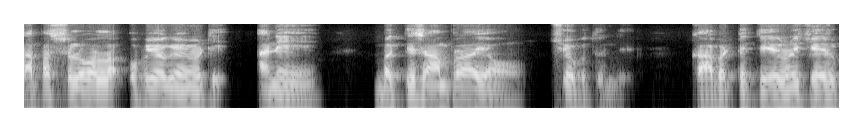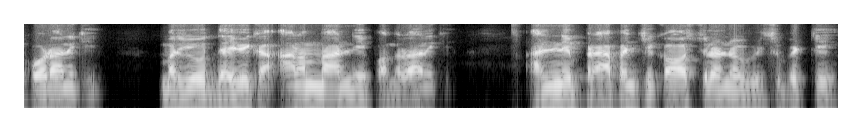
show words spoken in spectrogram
తపస్సుల వల్ల ఉపయోగం ఏమిటి అని భక్తి సాంప్రదాయం చెబుతుంది. కాబట్టి తేరుని చేరుకోవడానికి మరియు దైవిక ఆనందాన్ని పొందడానికి అన్ని ప్రాపంచిక ఆస్తులను విడిచిపెట్టి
